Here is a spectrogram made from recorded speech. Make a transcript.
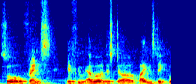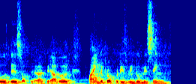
So friends if you ever just uh, by mistake close this or if you ever find the properties window missing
